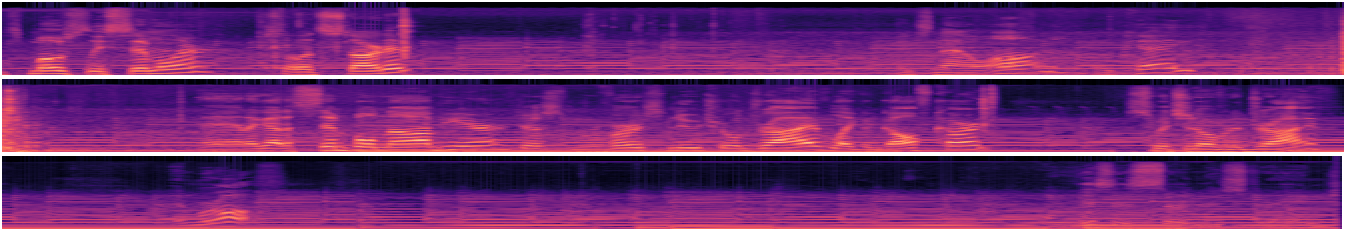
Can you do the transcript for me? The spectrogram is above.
it's mostly similar. So let's start it. It's now on, okay. And I got a simple knob here, just reverse neutral drive like a golf cart. Switch it over to drive, and we're off. This is certainly strange.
